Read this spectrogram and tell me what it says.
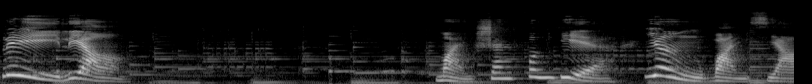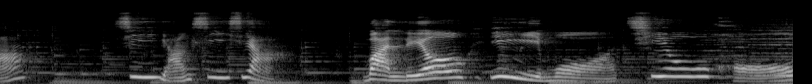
力量。满山枫叶映晚霞。夕阳西下，挽留一抹秋红。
